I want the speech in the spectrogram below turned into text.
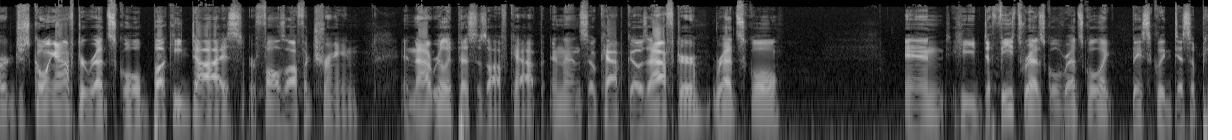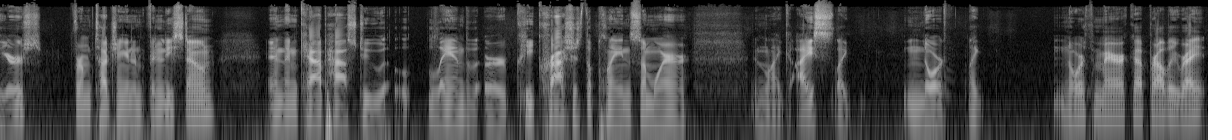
are just going after Red Skull. Bucky dies or falls off a train, and that really pisses off Cap. And then so Cap goes after Red Skull, and he defeats Red Skull. Red Skull like basically disappears from touching an Infinity Stone, and then Cap has to land or he crashes the plane somewhere in like ice, like north, like North America, probably right.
